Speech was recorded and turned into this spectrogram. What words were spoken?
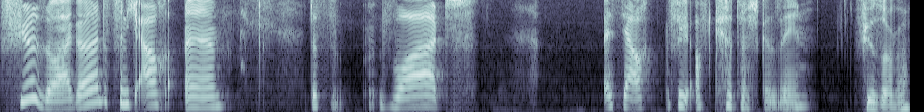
Fürsorge, das finde ich auch, äh, das Wort ist ja auch viel oft kritisch gesehen. Fürsorge.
